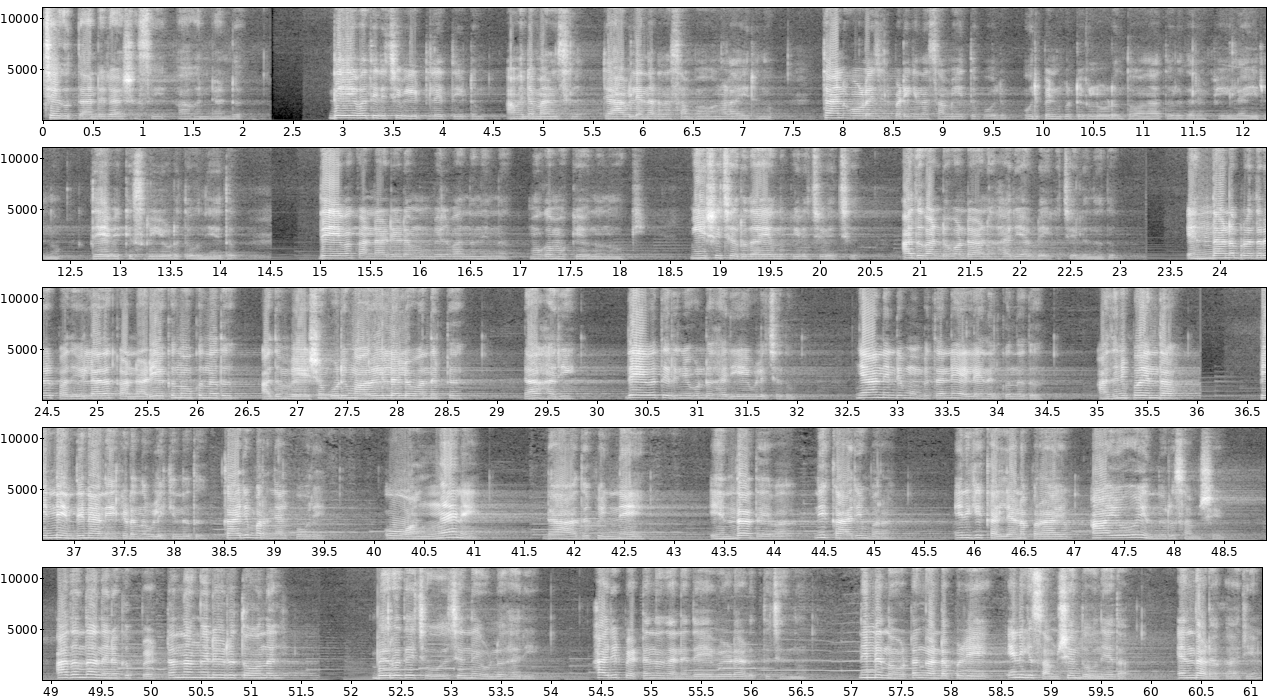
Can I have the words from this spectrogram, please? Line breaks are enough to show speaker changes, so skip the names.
ചെകുത്താന്റെ രാക്ഷസി ഭാഗം രണ്ട്. ദേവ തിരിച്ച് വീട്ടിലെത്തിയിട്ടും അവന്റെ മനസ്സിൽ രാവിലെ നടന്ന സംഭവങ്ങളായിരുന്നു. താൻ കോളേജിൽ പഠിക്കുന്ന സമയത്ത് പോലും ഒരു പെൺകുട്ടികളോടും തോന്നാത്തൊരു തരം ഫീലായിരുന്നു ദേവയ്ക്ക് ശ്രീയോട് തോന്നിയത്. ദേവ കണ്ണാടിയുടെ മുമ്പിൽ വന്നു നിന്ന് മുഖമൊക്കെ ഒന്ന് നോക്കി. മീശ ചെറുതായി ഒന്ന് പിരിച്ചു വെച്ച് അത് കണ്ടുകൊണ്ടാണ് ഹരി അവിടേക്ക് ചെല്ലുന്നത്. എന്താണ് ബ്രദറെ പതിവില്ലാതെ കണ്ണാടിയൊക്കെ നോക്കുന്നത്? അതും വേഷം കൂടി മാറിയില്ലല്ലോ വന്നിട്ട്. ഡാ ഹരി ദേവ തിരിഞ്ഞുകൊണ്ട് ഹരിയെ വിളിച്ചതും ഞാൻ നിന്റെ മുമ്പിൽ തന്നെയല്ലേ നിൽക്കുന്നത്? അതിനിപ്പോ എന്താ? പിന്നെ എന്തിനാ നീ കിടന്ന് വിളിക്കുന്നത്? കാര്യം പറഞ്ഞാൽ പോരെ. ഓ അങ്ങനെ? ഡാ അത് പിന്നെ. എന്താ ദേവ നീ കാര്യം പറ. എനിക്ക് കല്യാണപ്രായം ആയോ എന്നൊരു സംശയം. അതെന്താ നിനക്ക് പെട്ടെന്ന് അങ്ങനെ ഒരു തോന്നൽ? വെറുതെ ചോദിച്ചെന്നേ ഉള്ളൂ ഹരി. ഹരി പെട്ടെന്ന് തന്നെ ദേവയുടെ അടുത്ത് ചെന്നു. നിന്റെ നോട്ടം കണ്ടപ്പോഴേ എനിക്ക് സംശയം തോന്നിയതാ. എന്താടാ കാര്യം?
